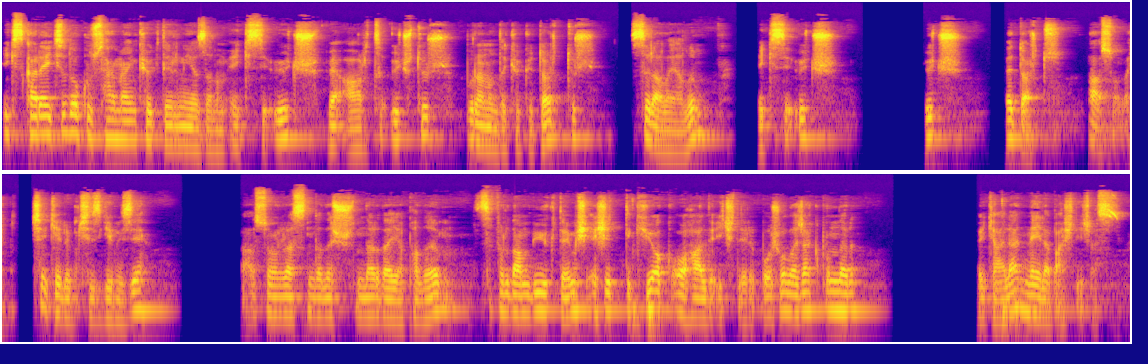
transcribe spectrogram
x kare eksi 9 hemen köklerini yazalım. Eksi 3 ve artı 3'tür. Buranın da kökü 4'tür. Sıralayalım. Eksi 3, 3 ve 4. Daha sonra çekelim çizgimizi. Daha sonrasında da şunları da yapalım. Sıfırdan büyük demiş eşitlik yok. O halde içleri boş olacak bunların. Pekala neyle başlayacağız?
